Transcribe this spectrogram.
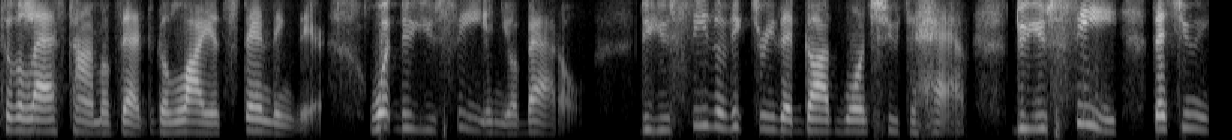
to the last time of that Goliath standing there. What do you see in your battle? Do you see the victory that God wants you to have? Do you see that you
